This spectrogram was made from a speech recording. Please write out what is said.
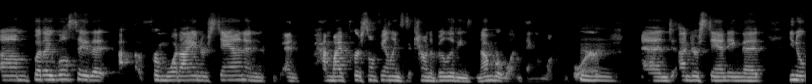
Um, but I will say that uh, from what I understand and, and my personal feelings, accountability is number one thing I'm looking for. Mm. And understanding that, you know,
